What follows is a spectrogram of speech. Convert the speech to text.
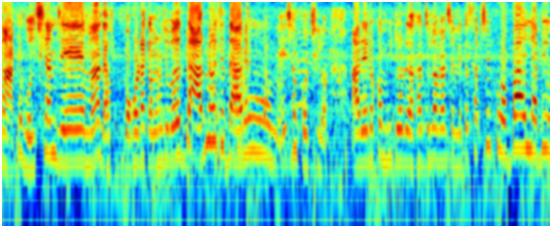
মাকে বলছিলাম যে, মা, দেখ পকোড়া কেমন হয়েছে? বলে, দারুণ হয়েছে, দারুণ। এইসব করছিল। আর এরকম ভিডিও দেখার জন্য আমার চ্যানেলকে সাবস্ক্রাইব করো। বাই লাভ ইউ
